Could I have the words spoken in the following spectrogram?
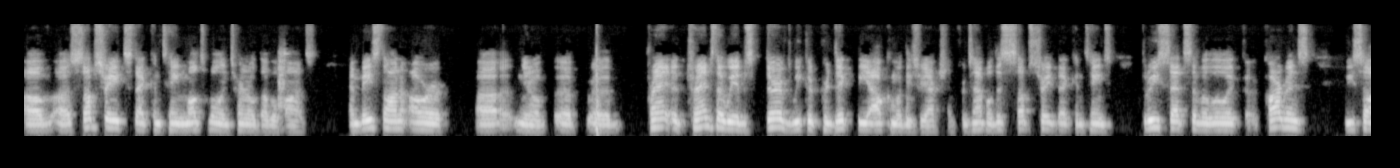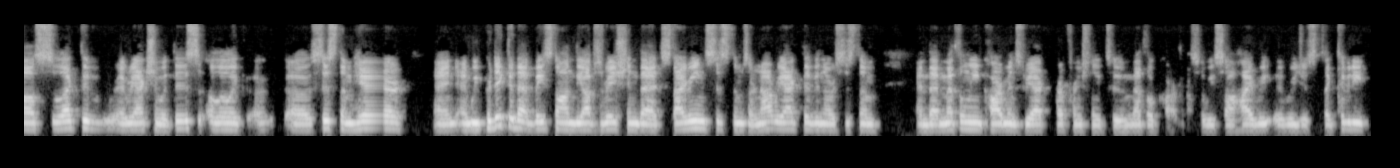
of uh, substrates that contain multiple internal double bonds. And based on our, uh, you know, uh, uh, uh trends that we observed, we could predict the outcome of these reactions. For example, this substrate that contains three sets of allylic uh, carbons, we saw selective reaction with this allylic system here and, and we predicted that based on the observation that styrene systems are not reactive in our system and that methylene carbons react preferentially to methyl carbons. So we saw high re- activity.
